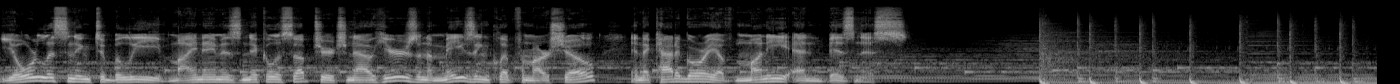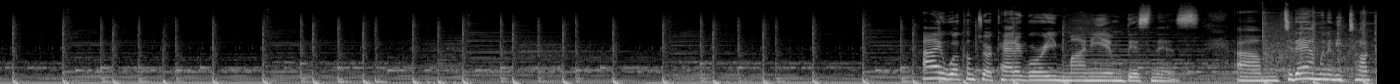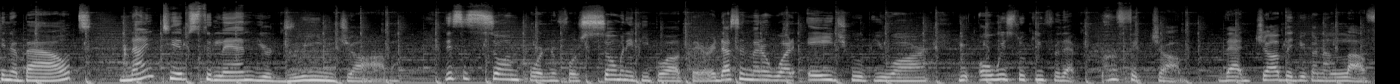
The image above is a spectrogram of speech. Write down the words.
You're listening to Believe. My name is Nicholas Upchurch. Now, here's an amazing clip from our show in the category of money and business. Hi, welcome to our category Money and Business. Um, today I'm going to be talking about nine tips to land your dream job. This is so important for so many people out there. It doesn't matter what age group you are, you're always looking for that perfect job, that job that you're to love.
